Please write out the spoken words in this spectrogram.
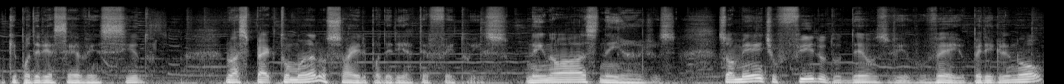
o que poderia ser vencido. No aspecto humano, só ele poderia ter feito isso. Nem nós, nem anjos. Somente o Filho do Deus vivo veio, peregrinou,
